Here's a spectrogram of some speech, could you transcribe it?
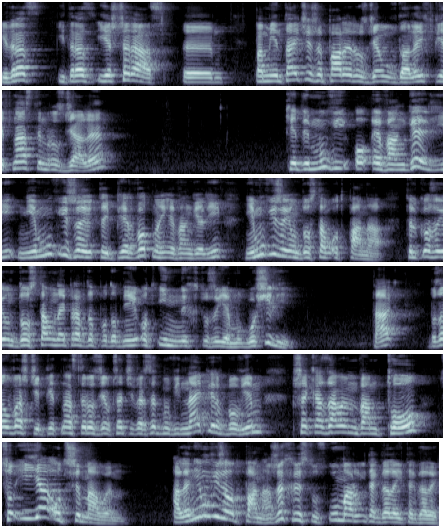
I teraz, i teraz jeszcze raz. Yy, pamiętajcie, że parę rozdziałów dalej, w 15 rozdziale, kiedy mówi o Ewangelii, nie mówi, że tej pierwotnej Ewangelii, nie mówi, że ją dostał od Pana, tylko że ją dostał najprawdopodobniej od innych, którzy jemu głosili. Tak? Bo zauważcie, 15 rozdział, trzeci werset mówi: Najpierw bowiem przekazałem wam to, co i ja otrzymałem. Ale nie mówi, że od Pana, że Chrystus umarł i tak dalej, i tak dalej.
